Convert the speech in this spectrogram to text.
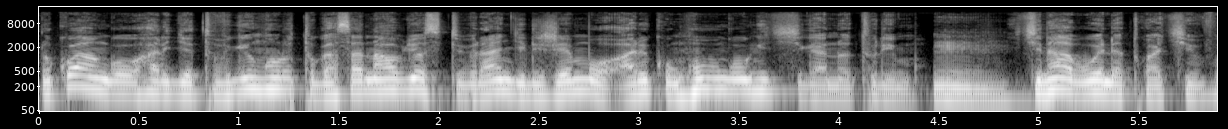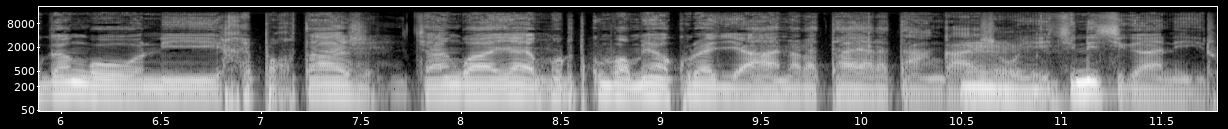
Ni ukuvuga ngo hari igihe tuvuga inkuru tugasa naho byose tubirangirijemo ariko nk'ubu ngubu nk'iki kiganiro turimo. Iki ntabwo wenda twakivuga ngo ni reportage cyangwa ya nkuru twumva umunyamakuru yagiye ahantu arataye aratangaje Oya, iki ni ikiganiro.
